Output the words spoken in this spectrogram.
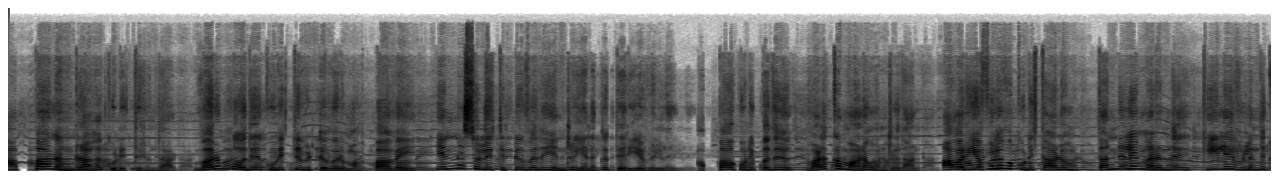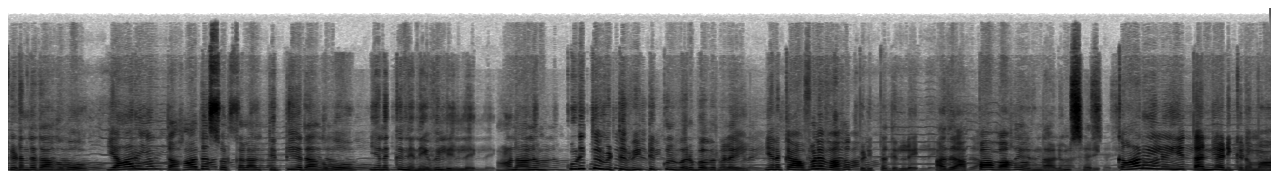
அப்பா நன்றாக குடித்திருந்தார். வரும்போது குடித்துவிட்டு வரும் அப்பாவை என்ன சொல்லி திட்டுவது என்று எனக்கு தெரியவில்லை. அப்பா குடிப்பது வழக்கமான ஒன்றுதான். அவர் எவ்வளவு குடித்தாலும் தன்னிலை மறந்து கீழே விழுந்து கிடந்ததாகவோ யாரையும் தகாத சொற்களால் திட்டியதாகவோ எனக்கு நினைவில் இல்லை. ஆனாலும் குடித்துவிட்டு வீட்டுக்குள் வருபவர்களை எனக்கு அவ்வளவாக பிடிப்பதில்லை. அது அப்பாவாக இருந்தாலும் சரி. காலையிலேயே தண்ணி அடிக்கணுமா?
